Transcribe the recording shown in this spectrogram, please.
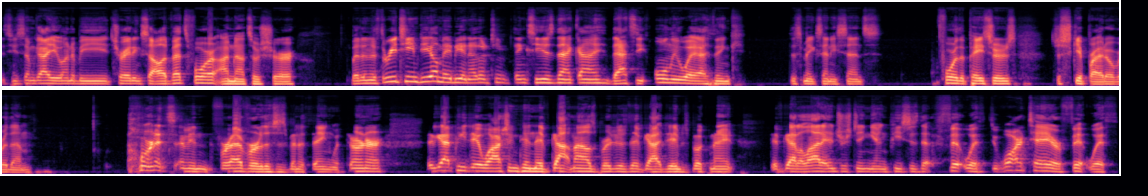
Is he some guy you want to be trading solid vets for? I'm not so sure. But in a three team deal, maybe another team thinks he is that guy. That's the only way I think this makes any sense for the Pacers. Just skip right over them. Hornets, I mean, forever this has been a thing with Turner. They've got PJ Washington, they've got Miles Bridges, they've got James Bouknight. They've got a lot of interesting young pieces that fit with Duarte or fit with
